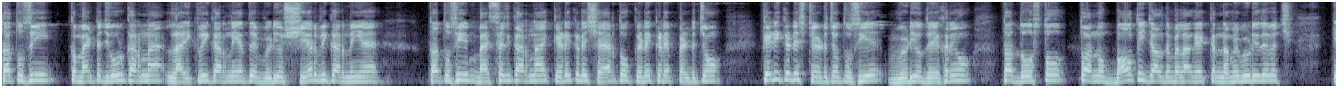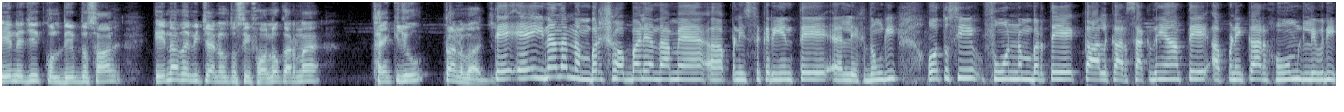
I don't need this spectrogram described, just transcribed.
ਤਾਂ ਤੁਸੀਂ ਕਮੈਂਟ ਜ਼ਰੂਰ ਕਰਨਾ ਹੈ ਲਾਈਕ ਵੀ ਕਰਨੀ ਹੈ ਤੇ ਵੀਡੀਓ ਸ਼ੇਅਰ ਵੀ ਕਰਨੀ ਹੈ। ਤਾਂ ਤੁਸੀਂ ਮੈਸੇਜ ਕਰਨਾ ਹੈ ਕਿਹੜੇ ਕਿਹੜੇ ਸ਼ਹਿਰ ਤੋਂ, ਕਿਹੜੇ ਕਿਹੜੇ ਪਿੰਡ ਚੋਂ, ਕਿਹੜੀ ਕਿਹੜੀ ਸਟੇਟ ਚੋਂ ਤੁਸੀਂ ਇਹ ਵੀਡੀਓ ਦੇਖ ਰਹੇ ਹੋ। ਤਾਂ ਦੋਸਤੋ, ਤੁਹਾਨੂੰ ਬਹੁਤ ਹੀ ਜਲਦ ਮਿਲਾਂਗੇ ਇੱਕ ਨਵੀਂ ਵੀਡੀਓ ਦੇ ਵਿੱਚ। ਇਹ ਨੇ ਜੀ ਕੁਲਦੀਪ ਦੋਸਾਂਝ। ਇਹਨਾਂ ਦਾ ਵੀ ਚੈਨਲ ਤੁਸੀਂ ਫੋਲੋ ਕਰਨਾ ਹੈ। ਥੈਂਕ ਯੂ ਧੰਨਵਾਦ ਜੀ। ਤੇ ਇਹ ਇਹਨਾਂ ਦਾ ਨੰਬਰ ਸ਼ਾਪ ਵਾਲਿਆਂ ਦਾ ਮੈਂ ਆਪਣੀ ਸਕਰੀਨ ਤੇ ਲਿਖ ਦੂੰਗੀ। ਉਹ ਤੁਸੀਂ ਫੋਨ ਨੰਬਰ ਤੇ ਕਾਲ ਕਰ ਸਕਦੇ ਆ ਤੇ ਆਪਣੇ ਘਰ ਹੋਮ ਡਿਲੀਵਰੀ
